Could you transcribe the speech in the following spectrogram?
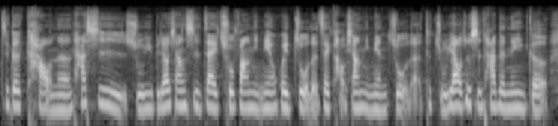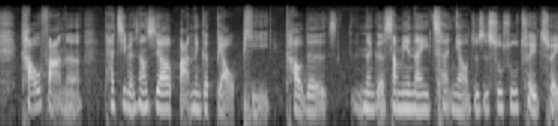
这个烤呢，它是属于比较像是在厨房里面会做的，在烤箱里面做的。它主要就是它的那个烤法呢，它基本上是要把那个表皮烤的那个上面那一层要就是酥酥脆脆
